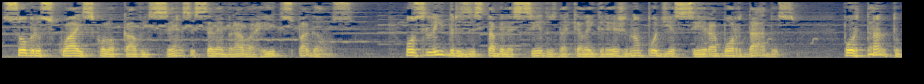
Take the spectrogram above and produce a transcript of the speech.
sobre os quais colocava incenso e celebrava ritos pagãos. Os líderes estabelecidos daquela igreja não podiam ser abordados. Portanto,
